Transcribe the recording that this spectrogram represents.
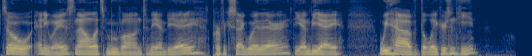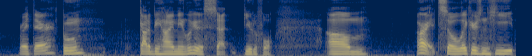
So, anyways, now let's move on to the NBA. Perfect segue there. The NBA, we have the Lakers and Heat right there. Boom. Got it behind me. Look at this set. Beautiful. Um, all right, so Lakers and Heat.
